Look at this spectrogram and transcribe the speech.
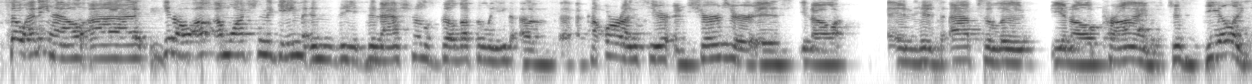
so anyhow, uh, you know, I'm watching the game, and the the Nationals build up a lead of a couple runs here, and Scherzer is, you know, in his absolute, you know, prime, just dealing.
